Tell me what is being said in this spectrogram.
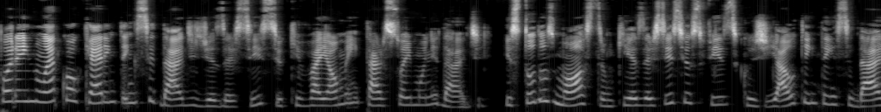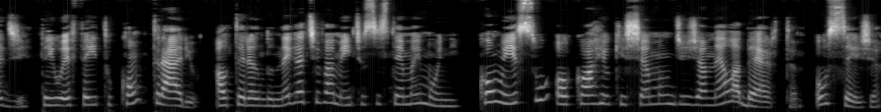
Porém, não é qualquer intensidade de exercício que vai aumentar sua imunidade. Estudos mostram que exercícios físicos de alta intensidade têm o efeito contrário, alterando negativamente o sistema imune. Com isso, ocorre o que chamam de janela aberta, ou seja,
